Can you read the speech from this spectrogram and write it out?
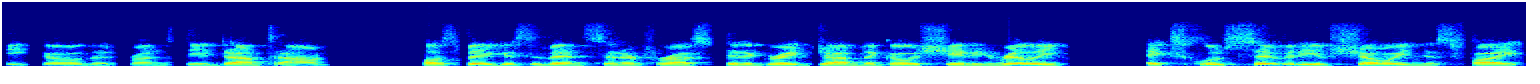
Pico, that runs the downtown Las Vegas Event Center for us, did a great job negotiating really exclusivity of showing this fight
